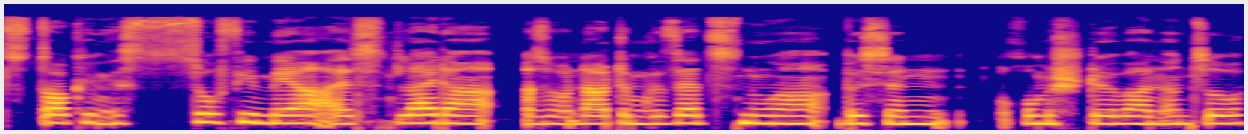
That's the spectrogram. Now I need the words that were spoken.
Stalking ist so viel mehr als leider, also laut dem Gesetz nur ein bisschen rumstöbern und so.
